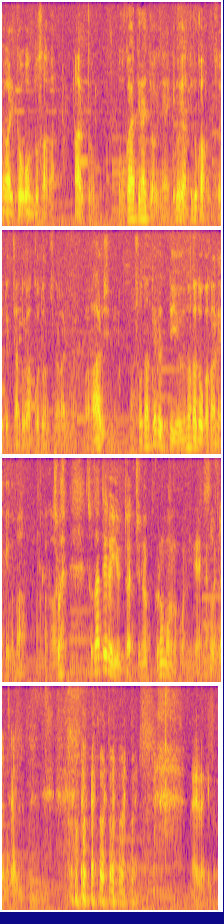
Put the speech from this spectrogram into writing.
割と温度差があると思う。他やってないってわけじゃないけどやってるとこはそれでちゃんと学校とのつながりもまああるしね、まあ、育てるっていうのかどうかわかんないけどまあ育てる言うとあっちの黒門の方にねなんか育ての会？うん。あれだけど。うん。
